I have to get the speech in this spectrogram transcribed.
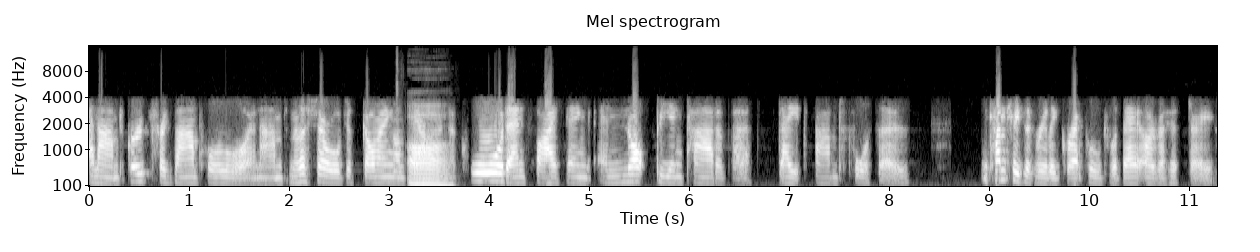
an armed group, for example, or an armed militia, or just going on their oh. own accord and fighting and not being part of the state armed forces. And countries have really grappled with that over history.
